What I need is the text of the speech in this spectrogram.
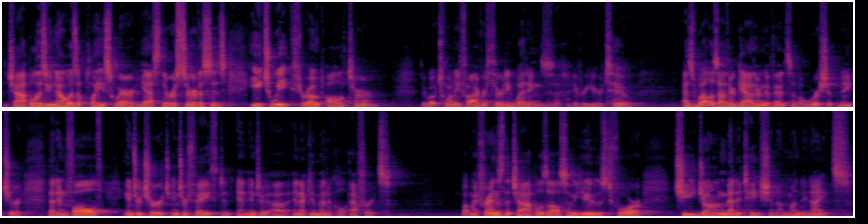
The chapel, as you know, is a place where, yes, there are services each week throughout all of term. There are about 25 or 30 weddings every year, too, as well as other gathering events of a worship nature that involve interchurch, interfaith, and, and, inter, uh, and ecumenical efforts. But, my friends, the chapel is also used for Qigong meditation on Monday nights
